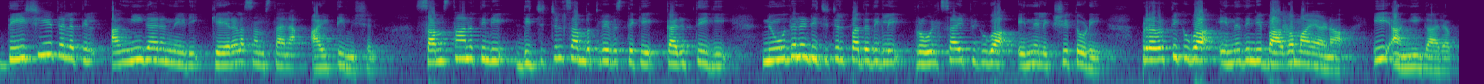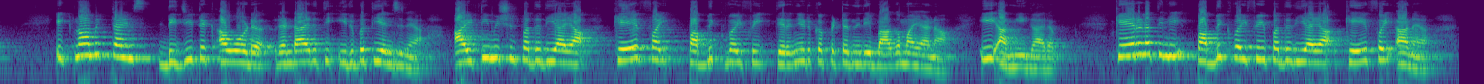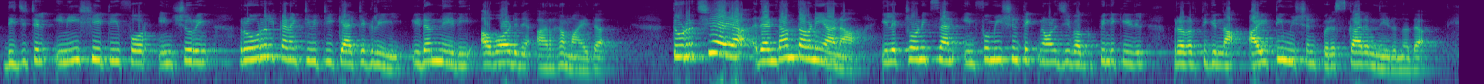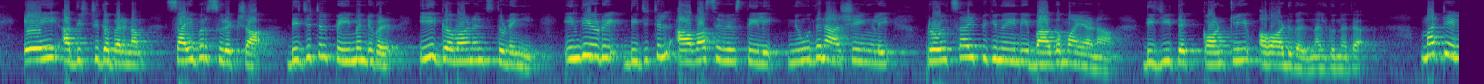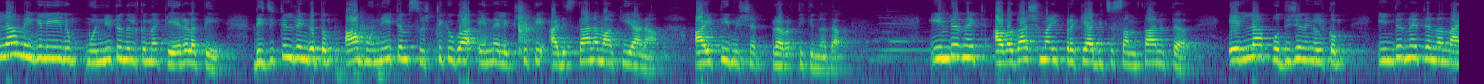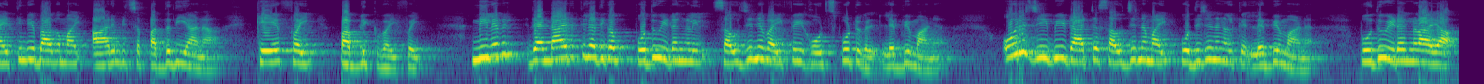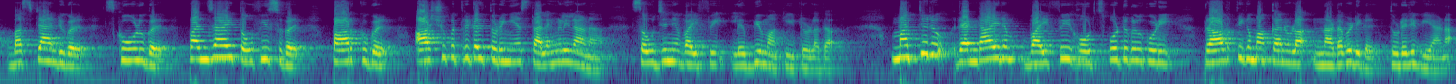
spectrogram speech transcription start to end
ദേശീയ തലത്തിൽ അംഗീകാരം നേടി കേരള സംസ്ഥാന ഐ ടി മിഷൻ. സംസ്ഥാനത്തിന്റെ ഡിജിറ്റൽ സമ്പദ് വ്യവസ്ഥയ്ക്ക് കരുത്തേകി നൂതന ഡിജിറ്റൽ പദ്ധതികളെ പ്രോത്സാഹിപ്പിക്കുക എന്ന ലക്ഷ്യത്തോടെ പ്രവർത്തിക്കുക എന്നതിന്റെ ഭാഗമായാണ് ഈ അംഗീകാരം. ഇക്കണോമിക് ടൈംസ് ഡിജിടെക് അവാർഡ് രണ്ടായിരത്തി ഇരുപത്തിയഞ്ചിന് ഐ ടി മിഷൻ പദ്ധതിയായ K F I public wifi തിരഞ്ഞെടുക്കപ്പെട്ടതിന്റെ ഭാഗമായാണ് ഈ അംഗീകാരം. കേരളത്തിന്റെ പബ്ലിക് വൈഫൈ പദ്ധതിയായ കെ എഫ് ഐ ആണ് digital initiative for insuring rural connectivity കാറ്റഗറിയിൽ ഇടം നേടി അവാർഡിന് അർഹമായത്. തുടർച്ചയായ രണ്ടാം തവണയാണ് ഇലക്ട്രോണിക്സ് ആൻഡ് ഇൻഫർമേഷൻ ടെക്നോളജി വകുപ്പിന്റെ കീഴിൽ പ്രവർത്തിക്കുന്ന ഐ ടി മിഷൻ പുരസ്കാരം നേടുന്നത്. എ ഐ അധിഷ്ഠിത ഭരണം സൈബർ സുരക്ഷ ഡിജിറ്റൽ പേയ്മെന്റുകൾ ഇ ഗവേണൻസ് തുടങ്ങി ഇന്ത്യയുടെ ഡിജിറ്റൽ ആവാസ വ്യവസ്ഥയിലെ നൂതന ആശയങ്ങളെ പ്രോത്സാഹിപ്പിക്കുന്നതിന്റെ ഭാഗമായാണ് ഡിജിടെക് കോൺക്ലേവ് അവാർഡുകൾ നൽകുന്നത്. മറ്റെല്ലാ മേഖലയിലും മുന്നിട്ടു നിൽക്കുന്ന കേരളത്തെ ഡിജിറ്റൽ രംഗത്തും ആ മുന്നേറ്റം സൃഷ്ടിക്കുക എന്ന ലക്ഷ്യത്തെ അടിസ്ഥാനമാക്കിയാണ് ഐ ടി മിഷൻ പ്രവർത്തിക്കുന്നത്. ഇന്റർനെറ്റ് അവകാശമായി പ്രഖ്യാപിച്ച സംസ്ഥാനത്ത് എല്ലാ പൊതുജനങ്ങൾക്കും ഇന്റർനെറ്റ് എന്ന നയത്തിന്റെ ഭാഗമായി ആരംഭിച്ച പദ്ധതിയാണ് K F I public wifi. നിലവിൽ രണ്ടായിരത്തിലധികം പൊതു ഇടങ്ങളിൽ സൗജന്യ വൈഫൈ ഹോട്ട്സ്പോട്ടുകൾ ലഭ്യമാണ്. ഒരു ജി ബി ഡാറ്റ സൗജന്യമായി പൊതുജനങ്ങൾക്ക് ലഭ്യമാണ്. പൊതു ഇടങ്ങളായ ബസ് സ്റ്റാൻഡുകൾ സ്കൂളുകൾ പഞ്ചായത്ത് ഓഫീസുകൾ പാർക്കുകൾ ആശുപത്രികൾ തുടങ്ങിയ സ്ഥലങ്ങളിലാണ് സൗജന്യ വൈഫൈ ലഭ്യമാക്കിയിട്ടുള്ളത്. മറ്റൊരു രണ്ടായിരം വൈഫൈ ഹോട്ട്സ്പോട്ടുകൾ കൂടി പ്രാവർത്തികമാക്കാനുള്ള നടപടികൾ തുടരുകയാണ്.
